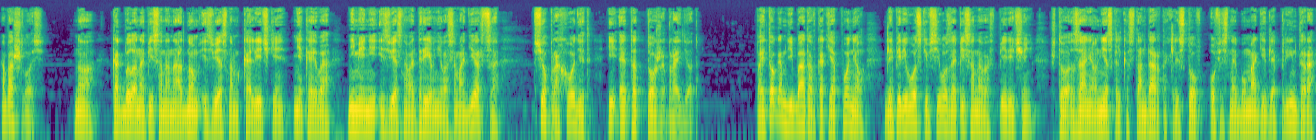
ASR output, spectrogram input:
Обошлось. Но, как было написано на одном известном колечке некоего не менее известного древнего самодержца, все проходит, и это тоже пройдет. По итогам дебатов, как я понял, для перевозки всего записанного в перечень, что занял несколько стандартных листов офисной бумаги для принтера,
